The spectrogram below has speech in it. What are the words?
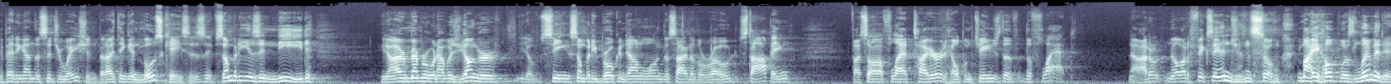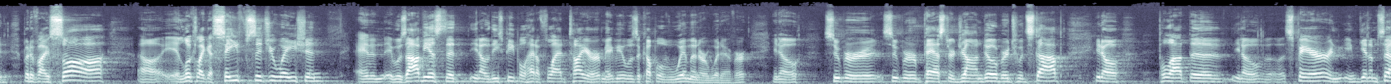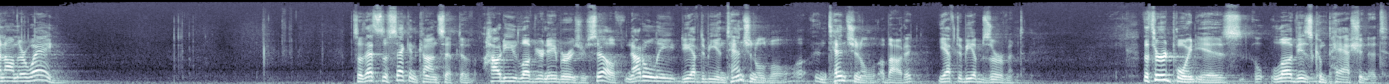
depending on the situation. But I think in most cases, if somebody is in need, you know, I remember when I was younger, you know, seeing somebody broken down along the side of the road, stopping. If I saw a flat tire, I'd help them change the, the flat. Now, I don't know how to fix engines, so my help was limited. But if I saw uh, it looked like a safe situation, and it was obvious that you know these people had a flat tire, maybe it was a couple of women or whatever. You know, super super pastor John Dobridge would stop, you know, pull out the you know spare and, and get them sent on their way. So that's the second concept of how do you love your neighbor as yourself? Not only do you have to be intentional, intentional about it, you have to be observant. The third point is love is compassionate.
